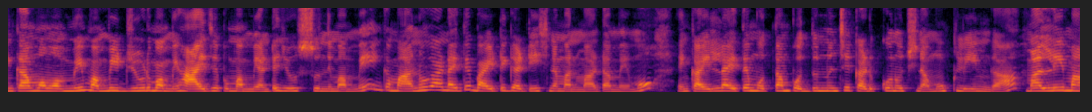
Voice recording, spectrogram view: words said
ఇంకా మా మమ్మీ మమ్మీ చూడు మమ్మీ హాయ్ చెప్పు మమ్మీ అంటే చూస్తుంది మమ్మీ. ఇంకా మా అనుగాడిని అయితే బయటికి కట్టించినాం అనమాట మేము. ఇంకా ఇల్లు అయితే మొత్తం పొద్దున్న నుంచి కడుక్కొని వచ్చినాము క్లీన్గా మళ్ళీ మా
